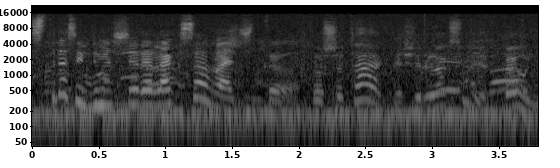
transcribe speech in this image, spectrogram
stresuj, ty masz się relaksować tu. Proszę tak, ja się relaksuję w pełni.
